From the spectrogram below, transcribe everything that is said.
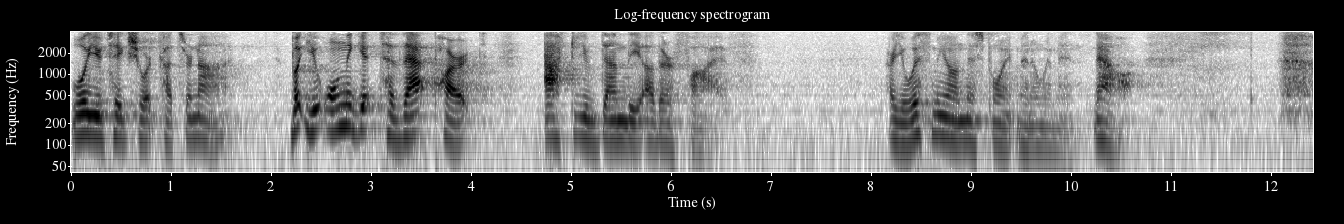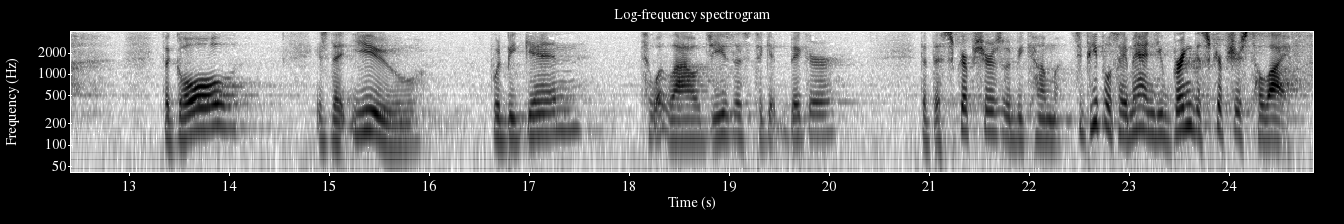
Will you take shortcuts or not? But you only get to that part after you've done the other five. Are you with me on this point, men and women? Now, the goal is that you would begin to allow Jesus to get bigger, that the scriptures would become. See, people say, man, you bring the scriptures to life.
